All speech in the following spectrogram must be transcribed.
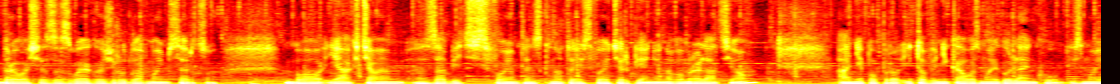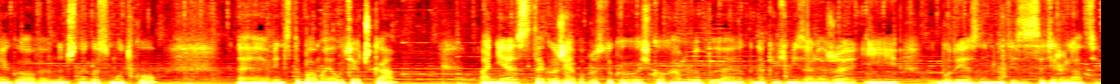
brała się ze złego źródła w moim sercu, bo ja chciałem zabić swoją tęsknotę i swoje cierpienie nową relacją, a nie popro i to wynikało z mojego lęku i z mojego wewnętrznego smutku, więc to była moja ucieczka, a nie z tego, że ja po prostu kogoś kocham lub e, na kimś mi zależy i buduję z nim na tej zasadzie relację.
